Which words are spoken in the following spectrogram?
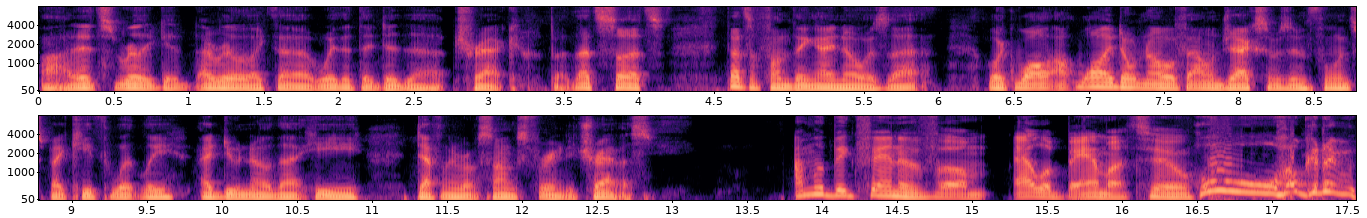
Uh, it's really good. I really like the way that they did that track. But that's so that's that's a fun thing I know is that like while while I don't know if Alan Jackson was influenced by Keith Whitley, I do know that he definitely wrote songs for Randy Travis. I'm a big fan of um, Alabama too. Oh, how could I?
